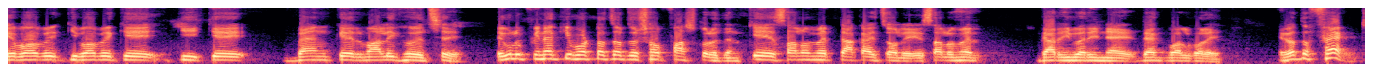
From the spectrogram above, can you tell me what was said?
কেভাবে, কীভাবে কে, কি কে ব্যাংকের মালিক হয়েছে, এগুলো পিনাকি ভট্টাচার্য সব ফাঁস করে দেন। কে এস আলমের টাকায় চলে, এস আলমের গাড়ি বাড়ি নেয়, দেখভাল করে। এটা তো ফ্যাক্ট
